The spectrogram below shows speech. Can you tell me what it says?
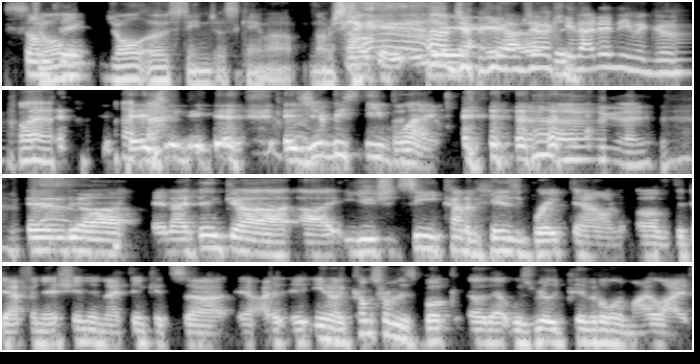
something. Joel, Joel, Osteen just came up. No, I'm, okay. yeah, I'm joking. Yeah, I'm joking. I didn't even Google it. it should be it should be Steve Blank. okay. And uh, and I think uh, uh, you should see kind of his breakdown of the definition, and I think it's uh, it, you know it comes from this book uh, that was really pivotal in my life,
